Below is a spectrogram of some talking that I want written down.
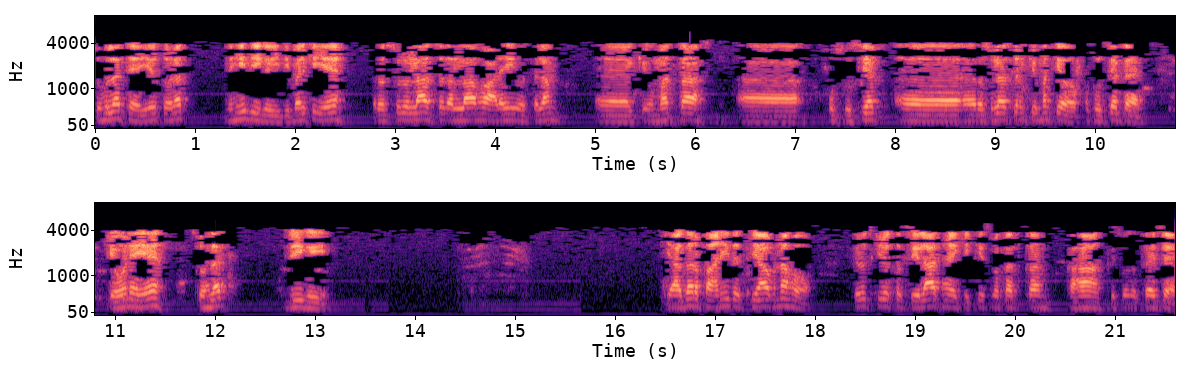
سہولت ہے، یہ سہولت نہیں دی گئی تھی، بلکہ یہ رسول اللہ صلی اللہ علیہ وسلم کی امت کا خصوصیت رسول اللہ وسلم کی امت کی خصوصیت ہے کہ انہیں یہ سہولت دی گئی۔ کہ اگر پانی دستیاب نہ ہو، پھر اس کی جو تفصیلات ہے کہ کس وقت کم، کہاں، کس وقت کیسے،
